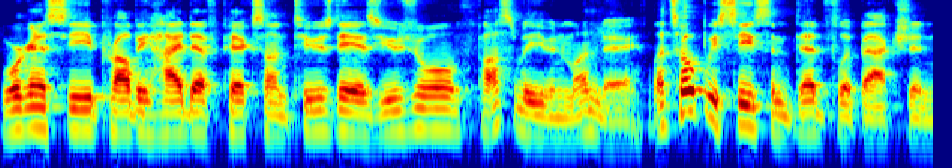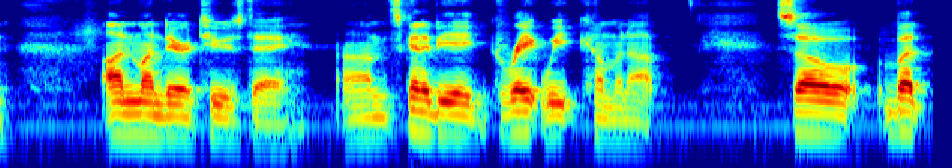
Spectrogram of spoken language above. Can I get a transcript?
We're going to see probably high def picks on Tuesday as usual, possibly even Monday. Let's hope we see some dead flip action on Monday or Tuesday. Um, it's going to be a great week coming up. So, but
